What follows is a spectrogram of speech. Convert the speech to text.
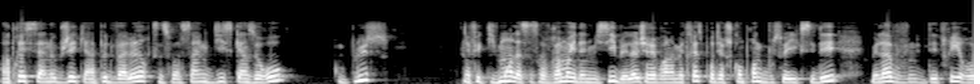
Après, c'est un objet qui a un peu de valeur, que ce soit 5, 10, 15 euros ou plus, effectivement, là, ça serait vraiment inadmissible. Et là, j'irai voir la maîtresse pour dire, je comprends que vous soyez excédé, mais là, vous venez de détruire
